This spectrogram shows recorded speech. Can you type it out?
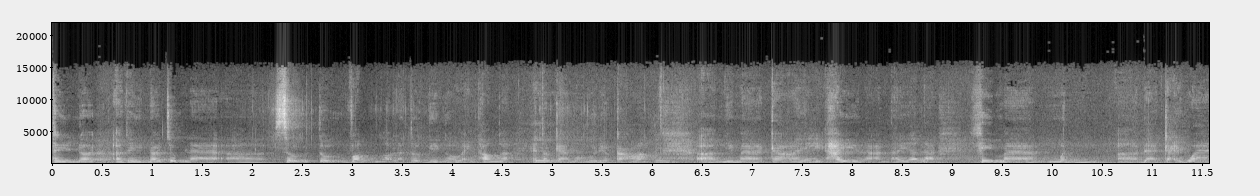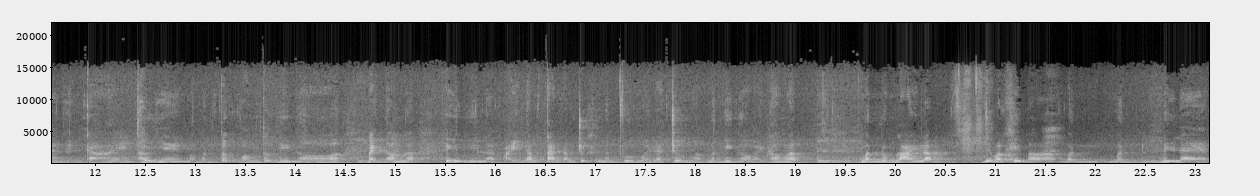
thì nói thì nói chung là uh, sự tự vấn gọi là tự nghi ngờ bản thân á thì ừ. tất cả mọi người đều có ừ. uh, nhưng mà cái hay là anh thấy là khi mà mình uh, đã trải qua những cái thời gian mà mình tự vấn tự nghi ngờ á, ừ. bản thân á ví dụ như là 7 năm 8 năm trước khi mình vừa mới ra trường á mình nghi ngờ bản thân lắm ừ. mình lung lay lắm nhưng mà khi mà mình mình ừ. đi làm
